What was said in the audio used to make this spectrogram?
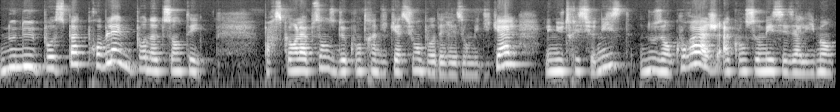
ne nous pose pas de problème pour notre santé. Parce qu'en l'absence de contre-indication pour des raisons médicales, les nutritionnistes nous encouragent à consommer ces aliments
